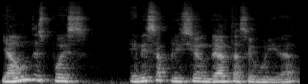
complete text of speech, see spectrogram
Y aún después, en esa prisión de alta seguridad,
